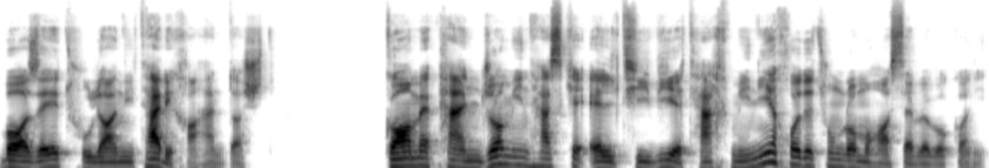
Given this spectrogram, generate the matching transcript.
بازه طولانی تری خواهند داشت. گام پنجم این هست که LTV تخمینی خودتون رو محاسبه بکنید.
